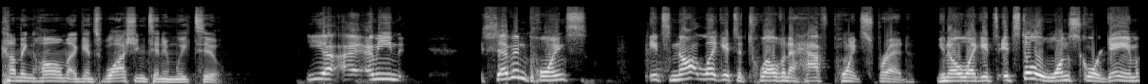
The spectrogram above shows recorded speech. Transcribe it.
coming home against Washington in week two. Yeah, I, I mean, seven points. It's not like it's a 12 and a half point spread. You know, like it's it's still a one score game.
